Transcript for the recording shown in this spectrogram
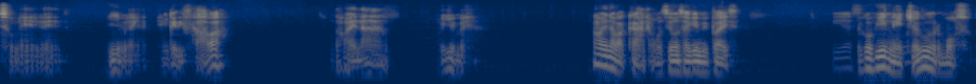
eso me, me, me engrifaba. Una vaina, óyeme, una vaina bacana, como decimos aquí en mi país. Algo bien hecho, algo hermoso.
